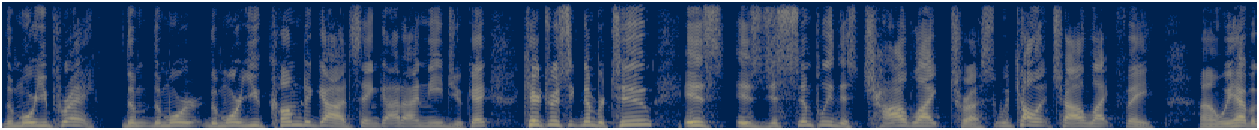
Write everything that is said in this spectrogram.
the more you pray the, the more the more you come to God saying, God, I need you. Okay? Characteristic number two is, is just simply this childlike trust. We call it childlike faith. Uh, we have a,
